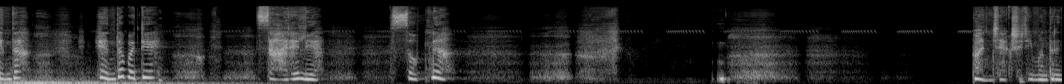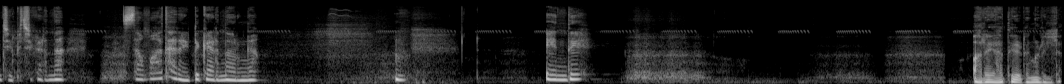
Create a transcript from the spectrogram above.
എന്താ? എന്താ പറ്റിയേ സാരല്ല സ്വപ്ന പഞ്ചാക്ഷരി മന്ത്രം കിടന്ന സമാധാനായിട്ട് കിടന്നുറങ്ങാം. എന്തേ? അറിയാത്ത ഇടങ്ങളില്ല.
